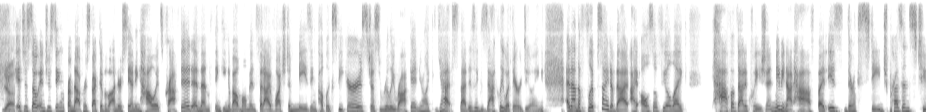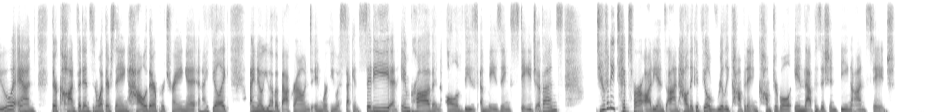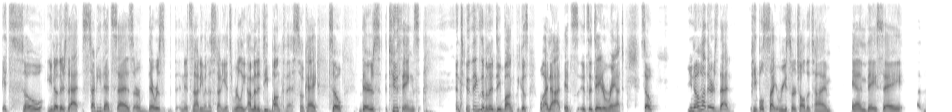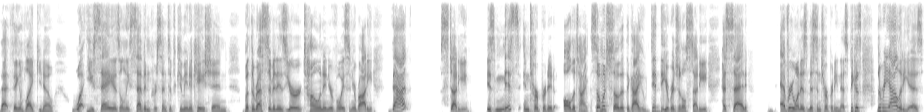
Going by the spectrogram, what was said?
Yeah. it's just so interesting from that perspective of understanding how it's crafted and then thinking about moments that I've watched amazing public speakers just really rock it. And you're like, yes, that is exactly what they're doing. And on the flip side of that, I also feel like half of that equation, maybe not half, but is their stage presence too and their confidence in what they're saying, how they're portraying it. And I feel like I know you have a background in working with Second City and improv and all of these amazing stage events. Do you have any tips for our audience on how they could feel really confident and comfortable in that position being on stage? It's so, you know, there's that study that says, or there was, and it's not even a study, it's really, I'm going to debunk this, okay? So there's two things. two things I'm going to debunk because why not? It's it's a data rant. So, you know how there's that people cite research all the time and they say that thing of like, you know, what you say is only 7% of communication, but the rest of it is your tone and your voice and your body. That study is misinterpreted all the time. So much so that the guy who did the original study has said everyone is misinterpreting this because the reality is,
